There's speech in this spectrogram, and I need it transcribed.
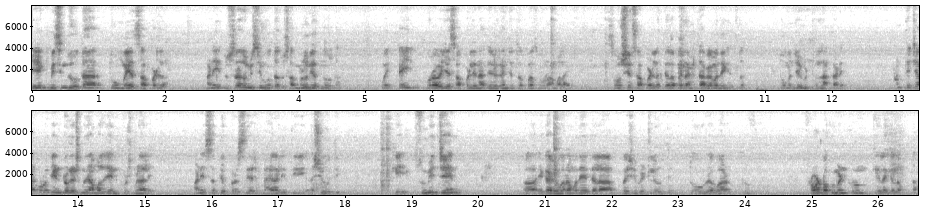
एक मिसिंग जो होता तो मयत सापडला. आणि दुसरा जो मिसिंग होता तो सा मिळून येत नव्हता. मग काही पुरावे जे सापडले नातेवाईकांच्या तपास म्हणून आम्हाला एक संशय सापडला. त्याला पहिला आम्ही ताब्यामध्ये घेतलं. तो म्हणजे विठ्ठल नाकाडे. आणि त्याच्याकडून जे इंट्रोगेशनमध्ये आम्हाला जे इनपुट्स मिळाले आणि सत्य परिस्थिती अशी बाहेर आली ती अशी होती की सुमित जैन एका व्यवहारामध्ये त्याला पैसे भेटले होते. तो व्यवहार फ्रॉड डॉक्युमेंट करून केला गेला होता.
